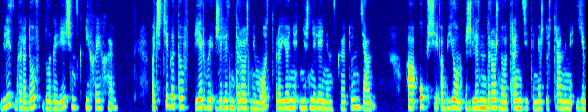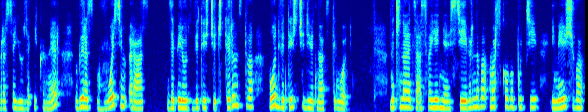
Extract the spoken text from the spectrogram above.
близ городов Благовещенск и Хайхэ. Почти готов первый железнодорожный мост в районе Нижнеленинская Тунзян, а общий объем железнодорожного транзита между странами Евросоюза и КНР вырос в 8 раз за период с 2014 по 2019 год начинается освоение Северного морского пути, имеющего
